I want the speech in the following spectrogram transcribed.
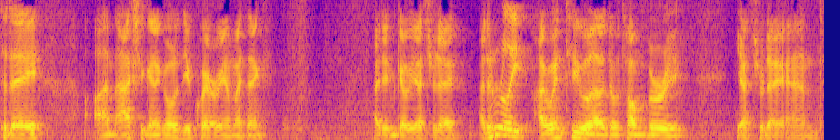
Today, I'm actually gonna go to the aquarium, I think. I didn't go yesterday. I didn't really, I went to uh, yesterday and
